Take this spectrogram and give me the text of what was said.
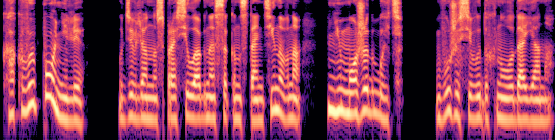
«Как вы поняли?» — удивленно спросила Агнеса Константиновна. «Не может быть!» — в ужасе выдохнула Даяна.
